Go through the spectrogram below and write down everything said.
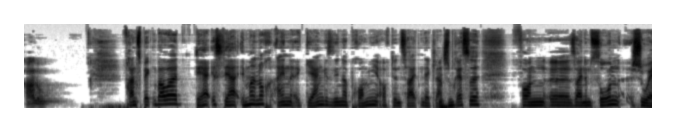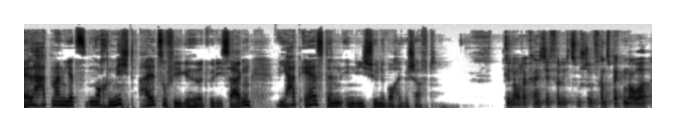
Hallo. Franz Beckenbauer, der ist ja immer noch ein gern gesehener Promi auf den Seiten der Klatschpresse. Mhm. Von äh, seinem Sohn Joel hat man jetzt noch nicht allzu viel gehört, würde ich sagen. Wie hat er es denn in die schöne Woche geschafft? Genau, da kann ich dir völlig zustimmen. Franz Beckenbauer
